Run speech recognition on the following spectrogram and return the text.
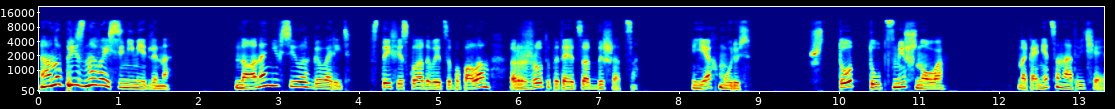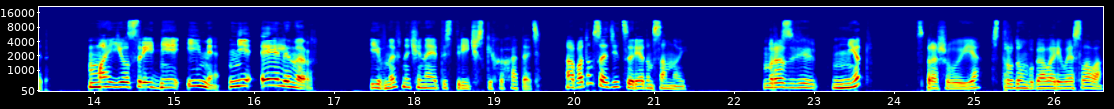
А ну, признавайся немедленно!» Но она не в силах говорить. Стефи складывается пополам, ржет и пытается отдышаться. Я хмурюсь. «Что тут смешного?» Наконец она отвечает. «Мое среднее имя не Элинор!» И вновь начинает истерически хохотать, а потом садится рядом со мной. «Разве нет?» — спрашиваю я, с трудом выговаривая слова.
